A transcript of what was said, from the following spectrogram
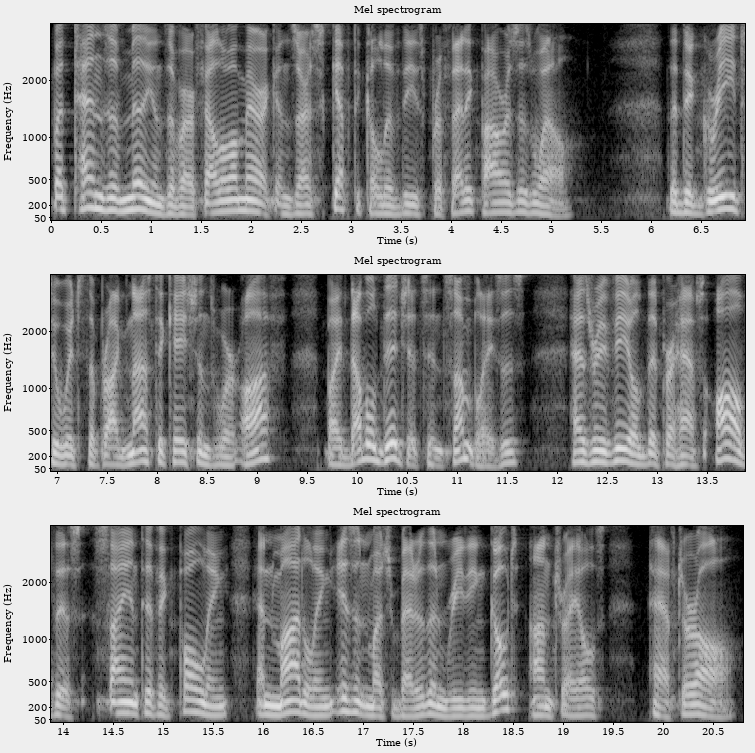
but tens of millions of our fellow Americans are skeptical of these prophetic powers as well. The degree to which the prognostications were off, by double digits in some places, has revealed that perhaps all this scientific polling and modeling isn't much better than reading goat entrails after all.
